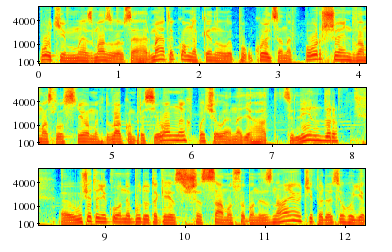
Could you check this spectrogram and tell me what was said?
Потім ми змазали все герметиком, накинули кольця на поршень, два маслосньомих, два компресіонних, почали надягати циліндр. Е, Учити нікого не буду, так я ще сам особо не знаю. Типу для цього є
